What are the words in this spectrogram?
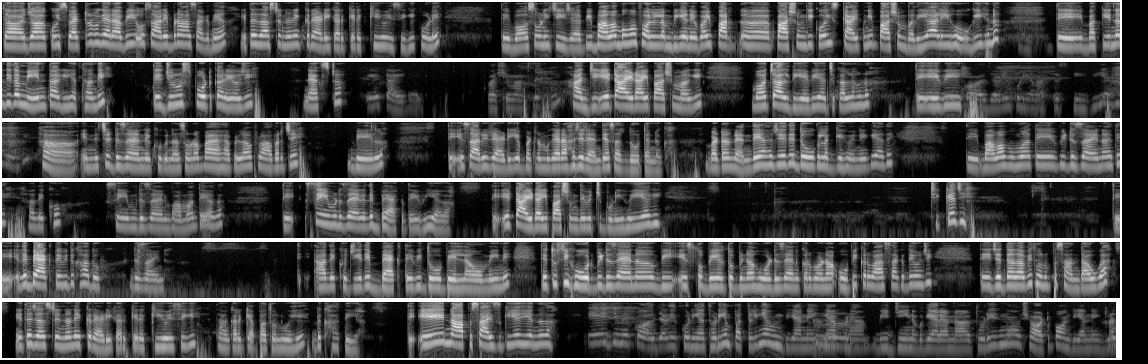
ਤਾਂ ਜਾਂ ਕੋਈ ਸਵੈਟਰ ਵਗੈਰਾ ਵੀ ਉਹ ਸਾਰੇ ਬਣਾ ਸਕਦੇ ਆ ਇਹ ਤਾਂ ਜਸਟ ਇਹਨਾਂ ਨੇ ਇੱਕ ਰੈਡੀ ਕਰਕੇ ਰੱਖੀ ਹੋਈ ਸੀਗੀ ਕੋਲੇ। ਤੇ ਬਹੁਤ ਸੋਹਣੀ ਚੀਜ਼ ਹੈ ਵੀ ਬਾਹਾਂ ਬੂਹਾਂ ਫੁੱਲ ਲੰਬੀਆਂ ਨੇ ਬਾਈ ਪਾਸ਼ਮ ਦੀ ਕੋਈ ਸ਼ਿਕਾਇਤ ਨਹੀਂ ਪਾਸ਼ਮ ਵਧੀਆ ਵਾਲੀ ਹੋਊਗੀ ਹੈਨਾ? ਤੇ ਬਾਕੀ ਇਹਨਾਂ ਦੀ ਤਾਂ ਮਿਹਨਤ ਆ ਗਈ ਹੱਥਾਂ ਦੀ ਤੇ ਜਰੂਰ ਸਪੋਰਟ ਕਰਿਓ ਜੀ। ਨੈਕਸਟ ਇਹ ਟਾਈ ਡਾਈ ਪਸ਼ਮਾ ਸੂਟ ਹਾਂਜੀ ਇਹ ਟਾਈ ਡਾਈ ਪਾਸ਼ਮ ਆ ਗਈ। ਬਹੁਤ ਚੱਲਦੀ ਹੈ ਵੀ ਅੱਜ ਕੱਲ ਹੁਣ ਤੇ ਇਹ ਵੀ ਕਾਲਜ ਵਾਲੀਆਂ ਕੁੜੀਆਂ ਵਾਸਤੇ ਸਕੀਵੀ ਹੈ ਵੀ ਇਹ ਵੀ? ਹਾਂ ਇਹਨੇ ਚ ਡਿਜ਼ਾਈਨ ਦੇਖੋ ਕਿੰਨਾ ਸੋਹਣਾ ਪਾਇਆ ਹੈ ਪਹਿਲਾਂ ਫਲਾਵਰ ਜੇ ਬੇਲ। ਤੇ ਇਹ ਸਾਰੀ ਰੈਡੀ ਹੈ, ਬਟਨ ਵਗੈਰਾ ਹਜੇ ਰਹਿੰਦੇ ਆ ਸਰ ਦੋ ਤਿੰਨ ਕ। ਬਟਨ ਰਹਿੰਦੇ ਆ ਹਜੇ, ਇਹਦੇ ਦੋ ਕੁ ਲੱਗੇ ਹੋਏ ਨੇਗੇ ਇਹਦੇ। ਤੇ ਬਾਹਾਂ ਬੂਹਾਂ ਤੇ ਵੀ ਡਿਜ਼ਾਈਨ ਆ ਇਹਦੇ। ਆ ਦੇਖੋ ਸੇਮ ਡਿਜ਼ਾਈਨ ਬਾਹਾਂ ਤੇ ਹੈਗਾ ਤੇ ਸੇਮ ਡਿਜ਼ਾਈਨ ਇਹਦੇ ਬੈਕ ਤੇ ਵੀ ਹੈਗਾ। ਤੇ ਇਹ ਟਾਈ ਡਾਈ ਪਾਸ਼ਮ ਦੇ ਵਿੱਚ ਬੁਣੀ ਹੋਈ ਹੈਗੀ। ਠੀਕ ਹੈ ਜੀ? ਤੇ ਇਹਦੇ ਬੈਕ ਤੇ ਵੀ ਦਿਖਾ ਦਿਓ ਡਿਜ਼ਾਈਨ ਆ ਦੇਖੋ ਜੀ, ਇਹਦੇ ਬੈਕ ਤੇ ਵੀ ਦੋ ਬੇਲਾਂ ਉਵੇਂ ਹੀ ਨੇ ਤੇ ਤੁਸੀਂ ਹੋਰ ਵੀ ਡਿਜ਼ਾਈਨ ਵੀ ਇਸ ਤੋਂ ਬੇਲ ਤੋਂ ਬਿਨਾ ਹੋਰ ਡਿਜ਼ਾਈਨ ਕਰਵਾਉਣਾ, ਉਹ ਵੀ ਕਰਵਾ ਸਕਦੇ ਹੋ ਜੀ। ਤੇ ਜਿੱਦਾਂ ਦਾ ਵੀ ਤੁਹਾਨੂੰ ਪਸੰਦ ਆਊਗਾ, ਇਹ ਤਾਂ ਜਸਟ ਇਹਨਾਂ ਨੇ ਇੱਕ ਰੈਡੀ ਕਰਕੇ ਰੱਖੀ ਹੋਈ ਸੀਗੀ, ਤਾਂ ਕਰਕੇ ਆਪਾਂ ਤੁਹਾਨੂੰ ਇਹ ਦਿਖਾਤੀ ਆ। ਤੇ ਇਹ ਨਾਪ ਸਾਈਜ਼ ਕੀ ਹੈ ਜੀ ਇਹਨਾਂ ਦਾ? ਇਹ ਜਿਵੇਂ ਕਾਲਜ ਵਾਲੀ ਕੁੜੀਆਂ ਥੋੜੀਆਂ ਪਤਲੀਆਂ ਹੁੰਦੀਆਂ ਨੇਗੀਆਂ। ਆਪਣਾ ਵੀ ਜੀਨ ਵਗੈਰਾ ਨਾਲ ਥੋੜੀ ਨਾ ਸ਼ਾਰਟ ਪਾਉਂਦੀਆਂ ਨੇਗੀਆਂ।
